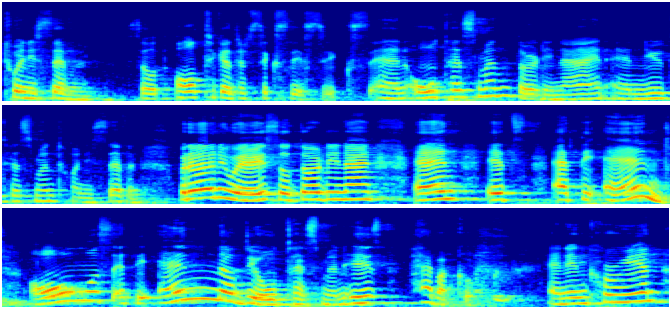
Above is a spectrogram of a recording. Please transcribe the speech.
27. So altogether 66. And Old Testament 39 and New Testament 27. But anyway, so 39 and it's at the end, almost at the end of the Old Testament is Habakkuk. And in Korean,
